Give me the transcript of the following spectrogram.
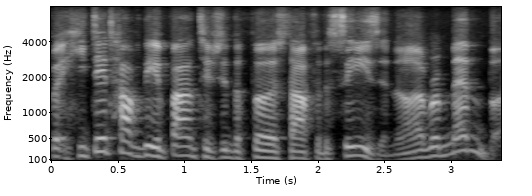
But he did have the advantage in the first half of the season, and I remember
